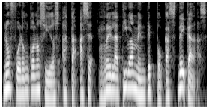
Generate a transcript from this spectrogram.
no fueron conocidos hasta hace relativamente pocas décadas.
